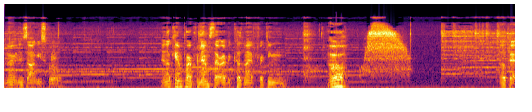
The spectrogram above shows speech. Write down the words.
American Zagi Scroll. And I can't probably pronounce that right because my freaking... Oh! Okay.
